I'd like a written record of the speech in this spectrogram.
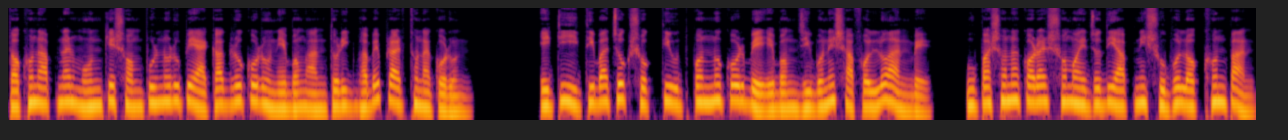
তখন আপনার মনকে সম্পূর্ণরূপে একাগ্র করুন এবং আন্তরিকভাবে প্রার্থনা করুন। এটি ইতিবাচক শক্তি উৎপন্ন করবে এবং জীবনে সাফল্য আনবে। উপাসনা করার সময় যদি আপনি শুভ লক্ষণ পান,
